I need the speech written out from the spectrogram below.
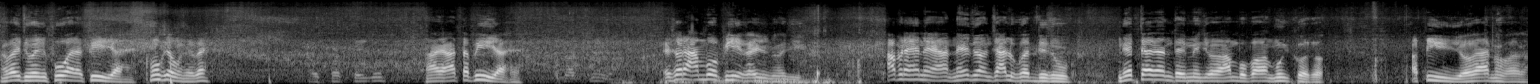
હવે તો હજી ફુવારા પી જાય શું કેવું છે ભાઈ? હા આ તો પી જાય એ સર આંબો પીએ કહ્યું હજી. આપણે હે ને આ નેદવાનું ચાલુ કરી દીધું. નેતા હતા ને મેં જો આંબો પાવા મૂક્યો હતો આ પી ગયો આનો વારો.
